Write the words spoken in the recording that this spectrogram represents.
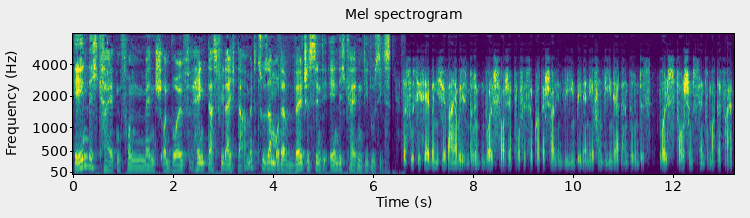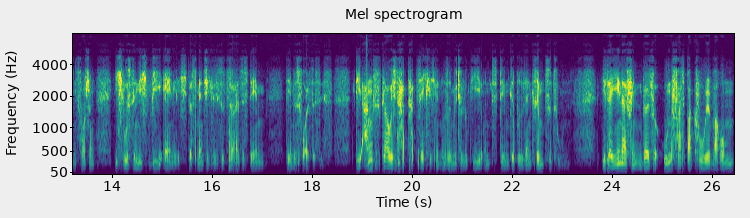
Ähnlichkeiten von Mensch und Wolf. Hängt das vielleicht damit zusammen oder welches sind die Ähnlichkeiten, die du siehst? Das wusste ich selber nicht. Wir waren ja bei diesem berühmten Wolfsforscher, Professor Kotterschall in Wien, in der Nähe von Wien. Der hat ein berühmtes Wolfsforschungszentrum nach der Verhaltensforschung. Ich wusste nicht, wie ähnlich das menschliche Sozialsystem dem des Wolfes ist. Die Angst, glaube ich, hat tatsächlich mit unserer Mythologie und den Gebrüdern Grimm zu tun. Italiener finden Wölfe unfassbar cool. Warum?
